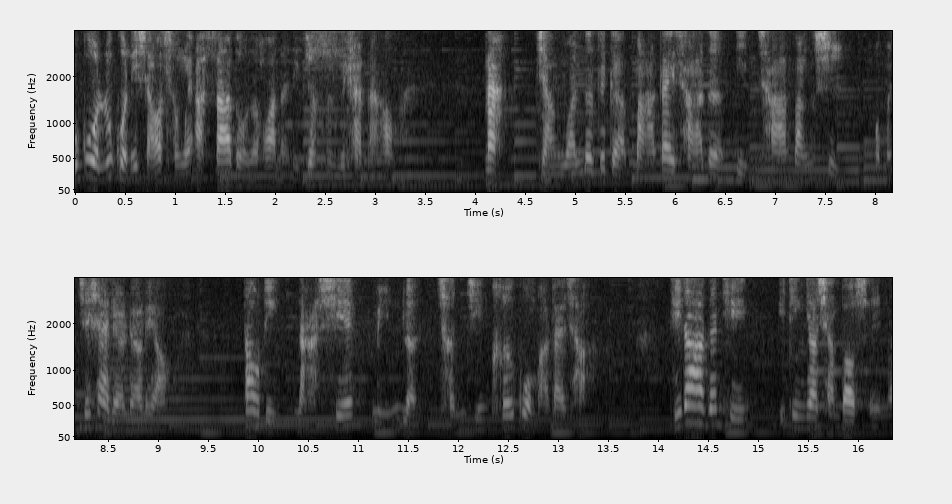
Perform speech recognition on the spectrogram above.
不过如果你想要成为阿萨朵的话呢，你就试试看啦哈。那讲完了这个马黛茶的饮茶方式，我们接下来聊聊聊。到底哪些名人曾经喝过马黛茶？提到阿根廷，一定要想到谁呢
